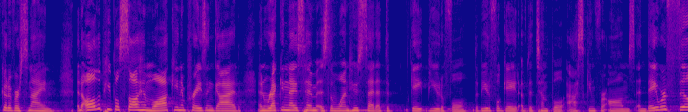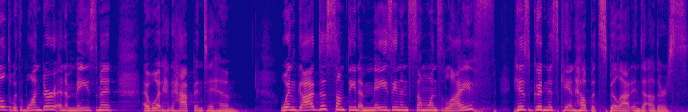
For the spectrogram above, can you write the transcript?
go to verse 9. And all the people saw him walking and praising God and recognized him as the one who sat at the gate beautiful, the beautiful gate of the temple, asking for alms. And they were filled with wonder and amazement at what had happened to him. When God does something amazing in someone's life, his goodness can't help but spill out into others.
